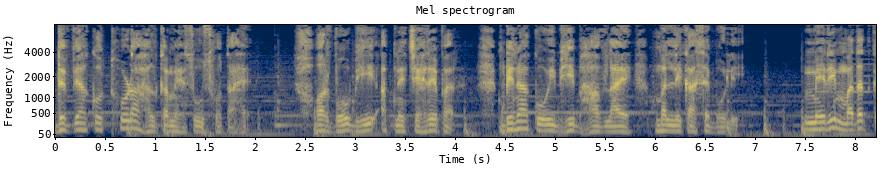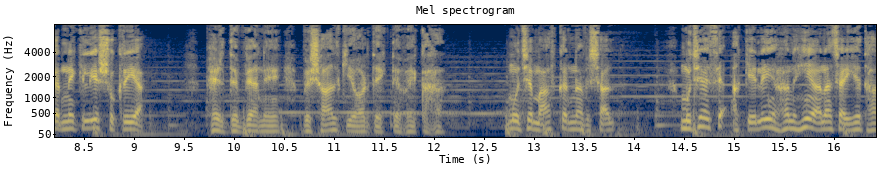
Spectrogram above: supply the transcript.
दिव्या को थोड़ा हल्का महसूस होता है और वो भी अपने चेहरे पर बिना कोई भी भाव लाए मल्लिका से बोली, मेरी मदद करने के लिए शुक्रिया। फिर दिव्या ने विशाल की ओर देखते हुए कहा, मुझे माफ़ करना विशाल, मुझे ऐसे अकेले यहाँ नहीं आना चाहिए था।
